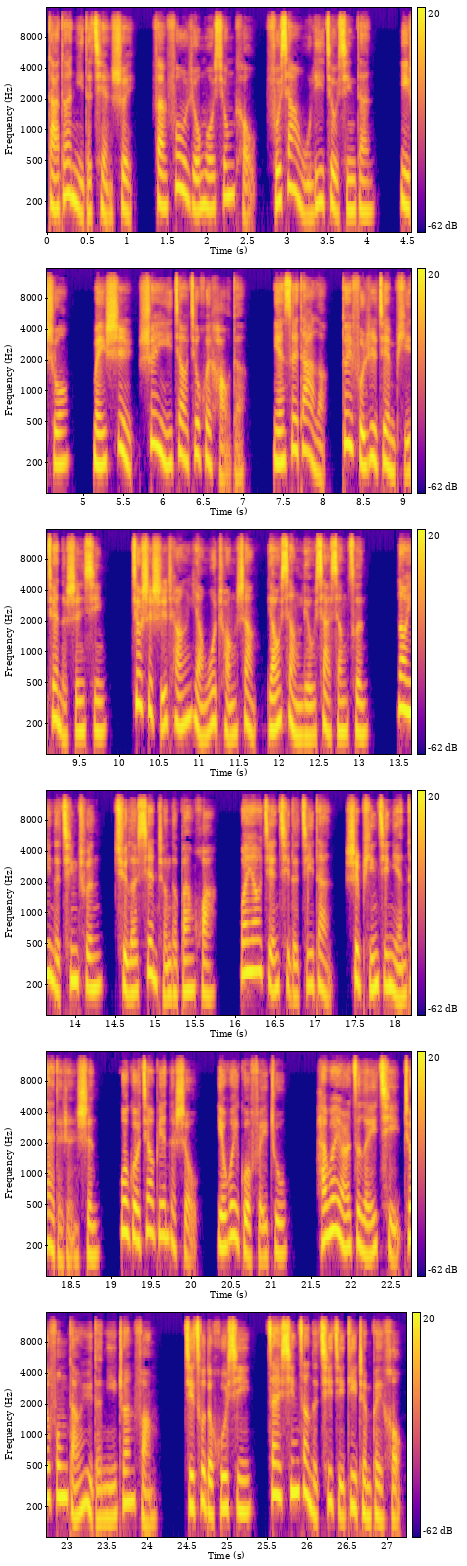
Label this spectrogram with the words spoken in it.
打断你的浅睡，反复揉磨胸口，服下五粒救心丹。你说没事，睡一觉就会好的。年岁大了，对付日渐疲倦的身心，就是时常仰卧床上，遥想留下乡村烙印的青春，取了现成的班花，弯腰捡起的鸡蛋，是贫瘠年代的人生。握过教鞭的手，也喂过肥猪，还为儿子垒起遮风挡雨的泥砖房。急促的呼吸。在心脏的七级地震背后，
